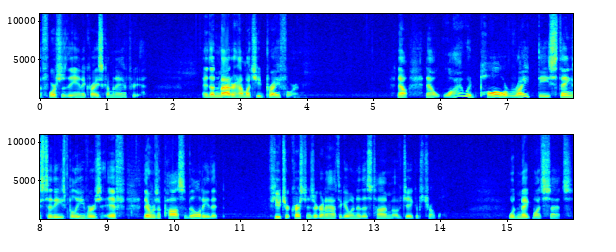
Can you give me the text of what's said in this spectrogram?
the forces of the Antichrist coming after you. And it doesn't matter how much you'd pray for him. Now, now, why would Paul write these things to these believers if there was a possibility that future Christians are going to have to go into this time of Jacob's trouble? Wouldn't make much sense.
